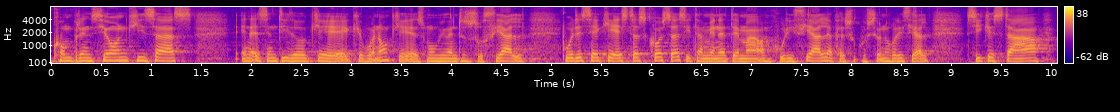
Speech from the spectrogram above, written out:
comprensión quizás en el sentido que, bueno que es movimiento social. Puede ser que estas cosas y también el tema judicial la persecución judicial sí que está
